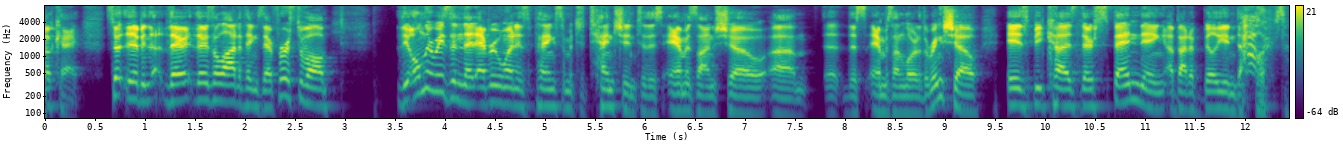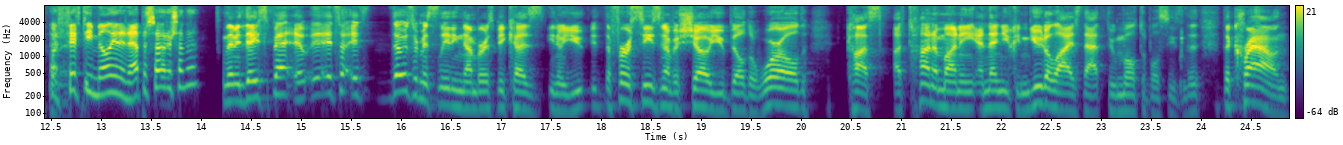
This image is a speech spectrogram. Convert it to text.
okay. So I mean, there, there's a lot of things there. First of all, the only reason that everyone is paying so much attention to this Amazon show, um, uh, this Amazon Lord of the Rings show, is because they're spending about a billion dollars on What. 50 million an episode or something? I mean, they spent it- it's it's those are misleading numbers because you know you the first season of a show you build a world costs a ton of money and then you can utilize that through multiple seasons. The, the Crown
